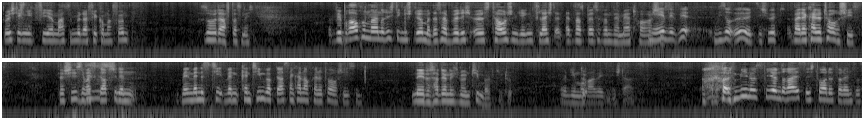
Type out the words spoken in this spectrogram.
Durchgängig 4, Martin Müller 4,5. So darf das nicht. Wir brauchen mal einen richtigen Stürmer, deshalb würde ich Ös tauschen gegen vielleicht einen etwas besseren, der mehr Tore Nee, schießt. wir, wir, wieso Öls? Ich würde. Weil der keine Tore schießt. Der schießt Ja, was glaubst du denn? Wenn, wenn, das Te wenn kein Teamwork da ist, dann kann er auch keine Tore schießen. Nee, das hat ja nichts mit dem Teamwork zu tun. Oder die Moral, die nicht da ist. Oh Gott, minus 34 Tordifferenz ist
